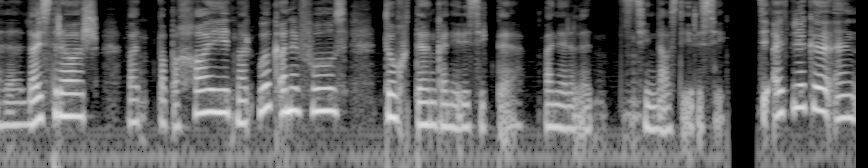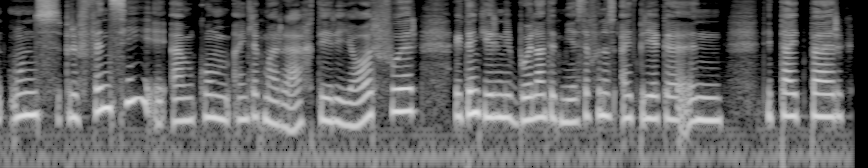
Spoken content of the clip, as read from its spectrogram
uh, luisteraars wat papegaai het, maar ook ander voels tog dink aan hierdie siekte wanneer hulle sien daar's diere siek. Die uitbreke in ons provinsie um, kom eintlik maar reg deur die jaar voor. Ek dink hier in die Boland het meeste van ons uitbreke in die tydperk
